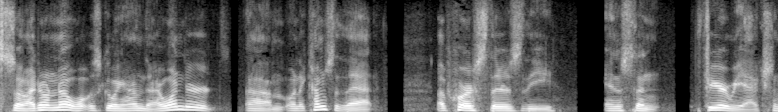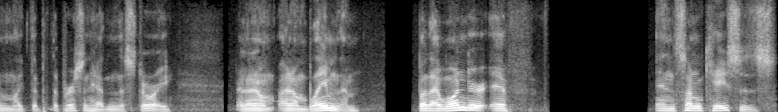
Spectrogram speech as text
so I don't know what was going on there. I wonder um, when it comes to that. Of course, there's the instant fear reaction, like the the person had in the story, and I don't I don't blame them. But I wonder if, in some cases,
